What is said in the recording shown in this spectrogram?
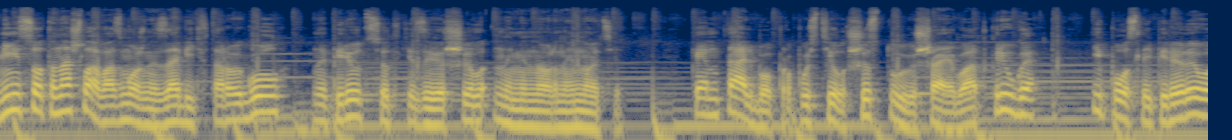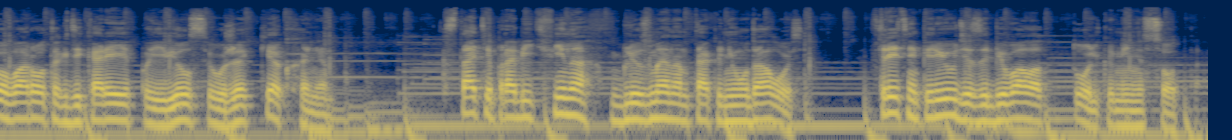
Миннесота нашла возможность забить второй гол, но период все-таки завершил на минорной ноте. Кэм Тальбо пропустил шестую шайбу от Крюга, и после перерыва в воротах дикарей появился уже Кекханен. Кстати, пробить Фина блюзменам так и не удалось. В третьем периоде забивала только Миннесота.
